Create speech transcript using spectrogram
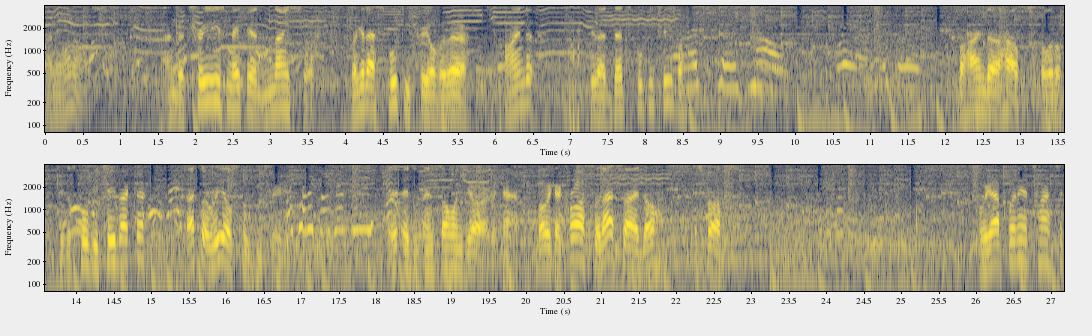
Anyone else? And the trees make it nicer. Look at that spooky tree over there. Behind it. See that dead spooky tree behind, behind the house? The little see the spooky tree back there? That's a real spooky tree. It's in someone's yard. I can't. But we can cross to that side though. Let's cross. We got plenty of time to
